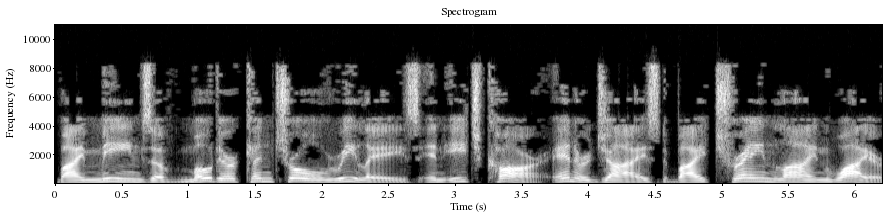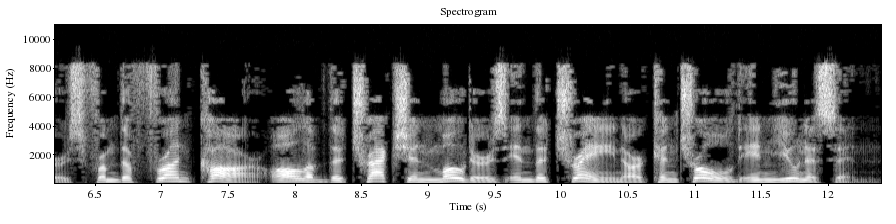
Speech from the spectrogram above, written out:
by means of motor control relays in each car energized by train line wires from the front car all of the traction motors in the train are controlled in unison.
